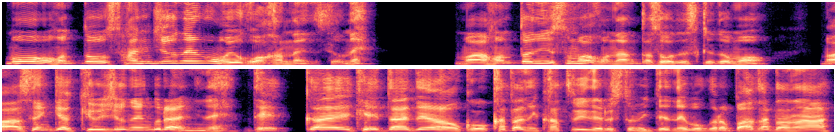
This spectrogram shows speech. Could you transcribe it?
もう本当30年後もよくわかんないんですよね。まあ本当にスマホなんかそうですけども、まあ1990年ぐらいにね、でっかい携帯電話をこう肩に担いでる人見てね、僕らバカだな。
